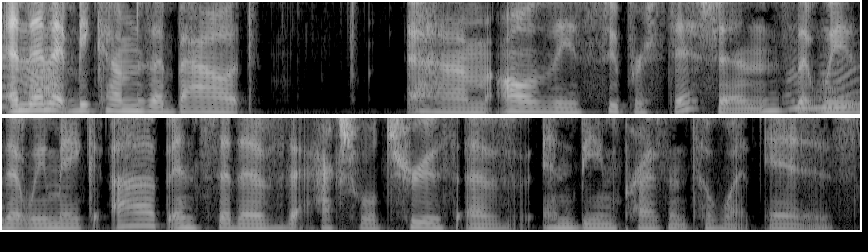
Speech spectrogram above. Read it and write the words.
and then it becomes about um, all these superstitions that Mm-hmm. we that we make up instead of the actual truth of and being present to what is.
